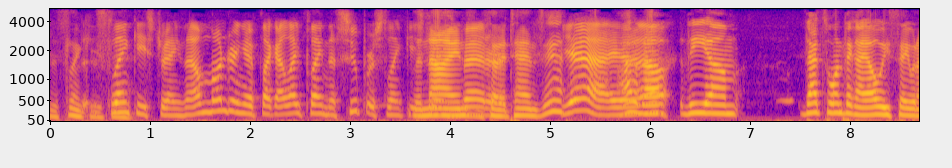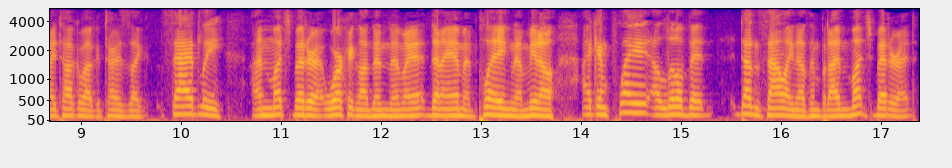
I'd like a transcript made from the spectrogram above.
The slinky. the slinky strings. Now I'm wondering if like I like playing the super slinky The strings nines better. instead of tens. Yeah. Yeah, you I don't know. The um, that's one thing I always say when I talk about guitars. Like, sadly, I'm much better at working on them than I than I am at playing them. You know, I can play a little bit. It doesn't sound like nothing, but I'm much better at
